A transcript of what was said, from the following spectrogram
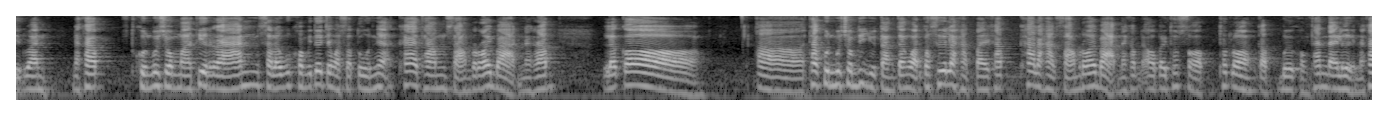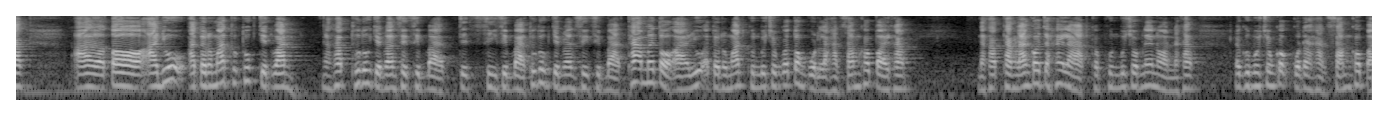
7 วันนะครับคุณผู้ชมมาที่ร้านสารวุฒิคอมพิวเตอร์จังหวัดสตูลเนี่ยค่าทำ300 บาทนะครับ แล้วก็ถ้าคุณผู้ชมที่อยู่ต่างจังหวัดก็ซื้อรหัสไปครับ ค่ารหัส 300 บาทนะครับ เอาไปทดสอบทดลองกับเบอร์ของท่านได้เลยนะครับ ต่ออายุอัตโนมัติทุก ๆ 7 วันนะครับทุกๆ7วัน40บาท40 บาท ทุกๆ7วัน40 บาท ถ้าไม่ต่ออายุอัตโนมัติคุณผู้ชมก็ต้องกดรหัสซ้ำเข้าไปครับนะครับทางร้านก็จะให้รหัสกับคุณผู้ชมแน่นอนนะครับแล้วคุณผู้ชมก็กดรหัสซ้ำเข้าไป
